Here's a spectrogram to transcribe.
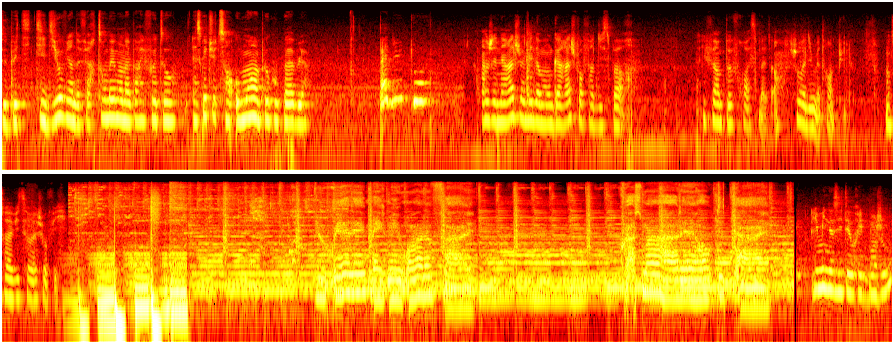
Ce petit idiot vient de faire tomber mon appareil photo. Est-ce que tu te sens au moins un peu coupable? Pas du tout En général, je me mets dans mon garage pour faire du sport. Il fait un peu froid ce matin. J'aurais dû mettre un pull. Bon, ça va vite se réchauffer. Luminosité horrible, bonjour.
